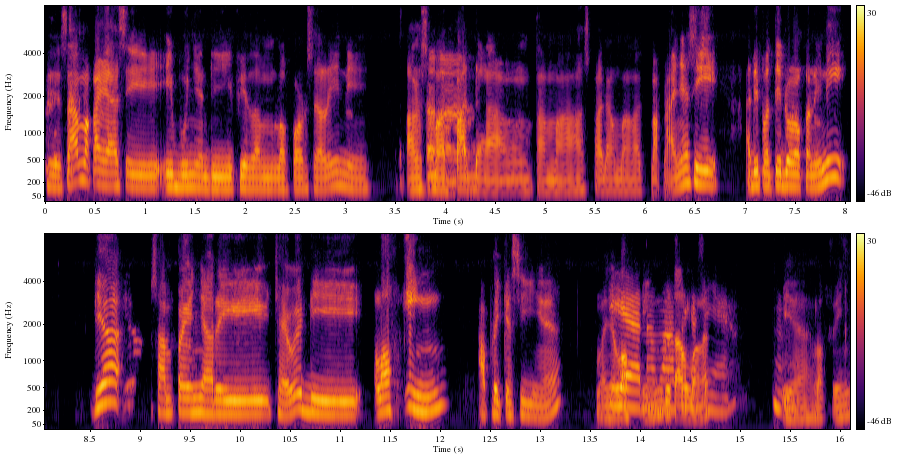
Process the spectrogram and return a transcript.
Ya, sama kayak si ibunya di film Love for Sale ini harus banget padang sama harus padang banget. Makanya si Adipati Dolken ini dia sampai nyari cewek di Love Inc. aplikasinya. Namanya iya Love Inc gue tahu banget. iya Love Inc.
